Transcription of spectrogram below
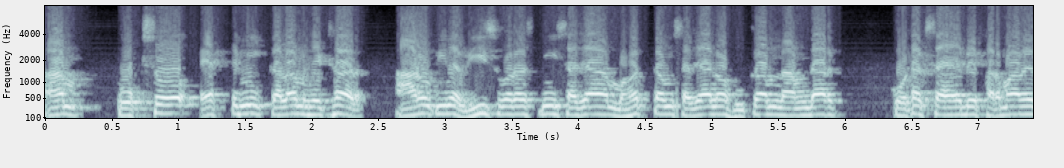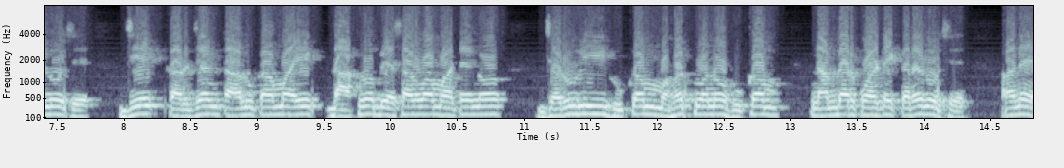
આમ, પોક્સો એક્ટની કલમ હેઠળ આરોપીને વીસ વર્ષની સજા, મહત્તમ સજાનો હુકમ નામદાર કોટક સાહેબે ફરમાવેલો છે, જે કરજણ તાલુકામાં એક દાખલો બેસાડવા માટેનો જરૂરી હુકમ, મહત્વનો હુકમ નામદાર કોર્ટે કરેલો છે અને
